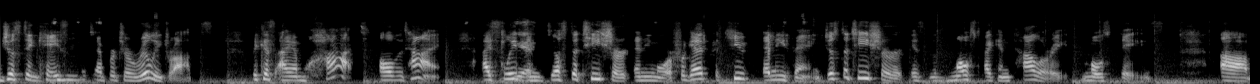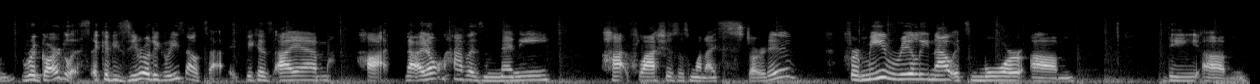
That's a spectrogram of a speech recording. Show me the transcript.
just in case Mhm. the temperature really drops, because I am hot all the time. I sleep Yeah. in just a t-shirt anymore. Forget the cute anything. Just a t-shirt is the most I can tolerate most days um, regardless. It could be zero degrees outside because I am hot. Now, I don't have as many hot flashes as when I started. For me, really now it's more um, the um,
